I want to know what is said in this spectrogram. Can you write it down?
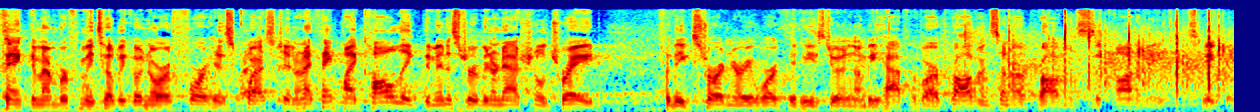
Thank the member from Etobicoke North for his question, and I thank my colleague, the Minister of International Trade, for the extraordinary work that he's doing on behalf of our province and our province's economy, Speaker.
